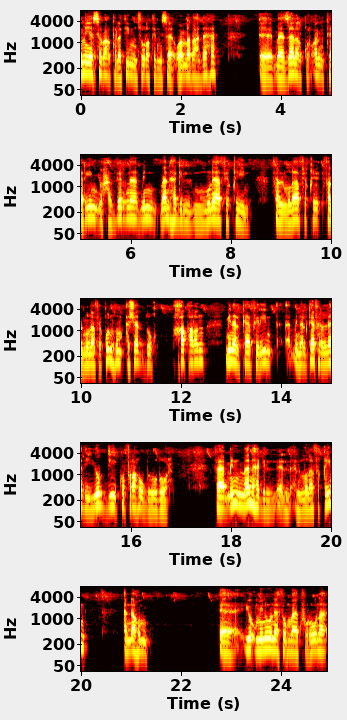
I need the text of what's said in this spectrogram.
137 من سورة النساء وما بعدها ما زال القرآن الكريم يحذرنا من منهج المنافقين. فالمنافق فالمنافقون هم أشد خطرا من الكافرين من الكافر الذي يبدي كفره بوضوح. فمن منهج المنافقين أنهم يؤمنون ثم يكفرون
